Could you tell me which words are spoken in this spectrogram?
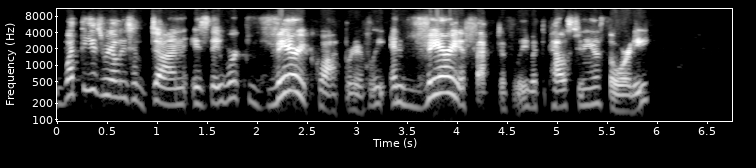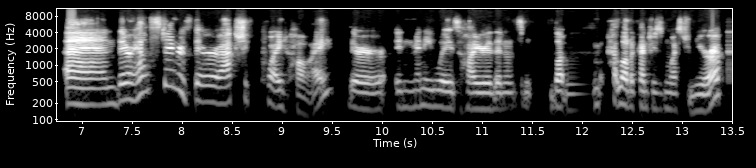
what the Israelis have done is they work very cooperatively and very effectively with the Palestinian Authority. And their health standards there are actually quite high. They're in many ways higher than a lot of countries in Western Europe.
